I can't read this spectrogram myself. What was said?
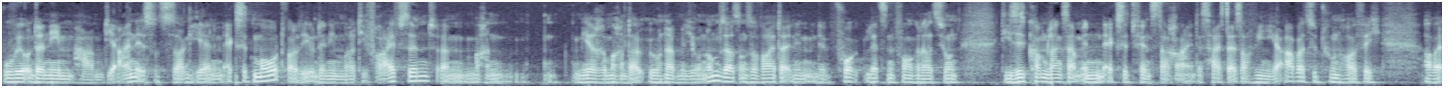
wo wir Unternehmen haben. Die eine ist sozusagen eher in einem Exit-Mode, weil die Unternehmen relativ reif sind, ähm, machen, mehrere machen da über 100 Millionen Umsatz und so weiter in, dem, in der vorletzten Fondsgeneration. Diese kommen langsam in ein Exit-Fenster rein. Das heißt, da ist auch weniger Arbeit zu tun häufig, aber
